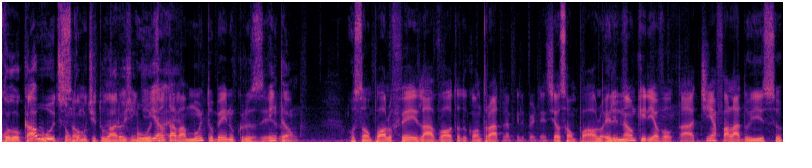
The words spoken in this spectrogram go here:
colocar o o Hudson, Hudson- como titular hoje em O dia. Hudson é- estava muito bem no Cruzeiro. Então, O São Paulo fez lá a volta do contrato, né? Porque ele pertencia ao São Paulo. Ele não queria voltar, tinha falado isso.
